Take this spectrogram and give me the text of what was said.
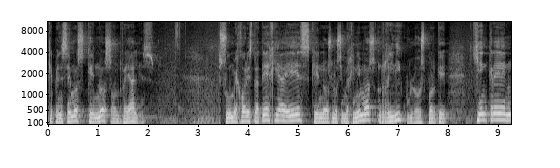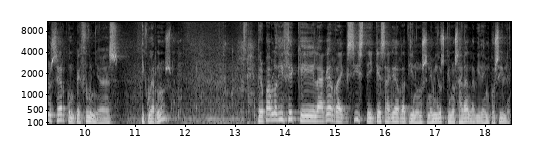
que pensemos que no son reales. Su mejor estrategia es que nos los imaginemos ridículos, porque ¿quién cree en un ser con pezuñas y cuernos? Pero Pablo dice que la guerra existe y que esa guerra tiene unos enemigos que nos harán la vida imposible.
